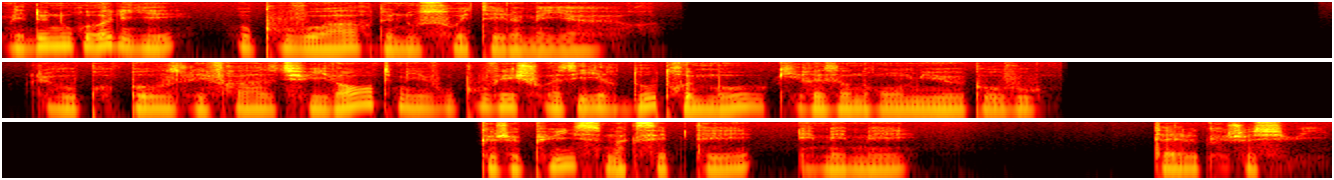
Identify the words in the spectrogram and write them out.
mais de nous relier au pouvoir de nous souhaiter le meilleur. Je vous propose les phrases suivantes, mais vous pouvez choisir d'autres mots qui résonneront mieux pour vous. Je puisse m'accepter et m'aimer tel que je suis.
